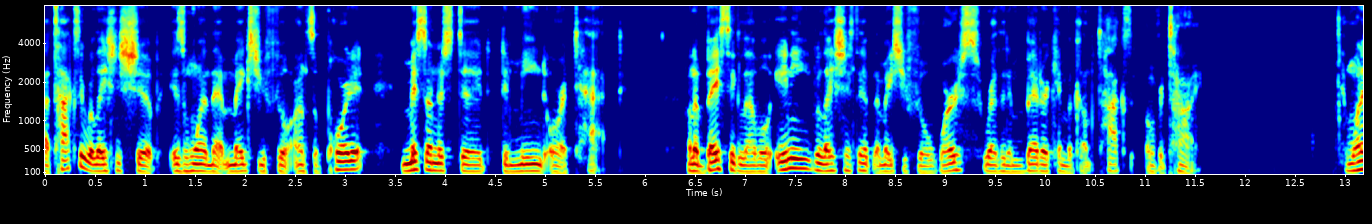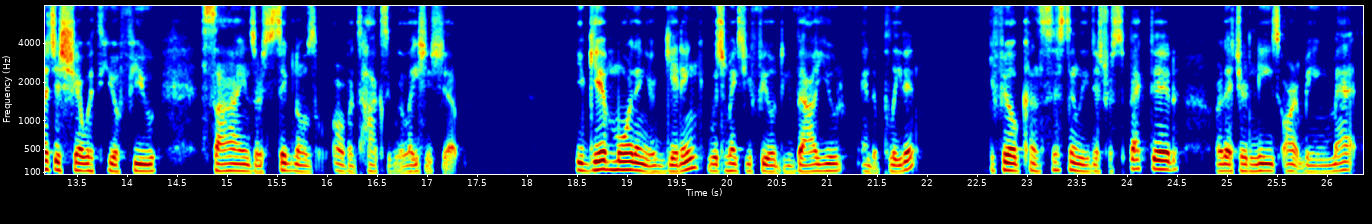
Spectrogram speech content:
A toxic relationship is one that makes you feel unsupported, misunderstood, demeaned, or attacked. On a basic level, any relationship that makes you feel worse rather than better can become toxic over time. I wanted to share with you a few signs or signals of a toxic relationship. You give more than you're getting, which makes you feel devalued and depleted. You feel consistently disrespected or that your needs aren't being met.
